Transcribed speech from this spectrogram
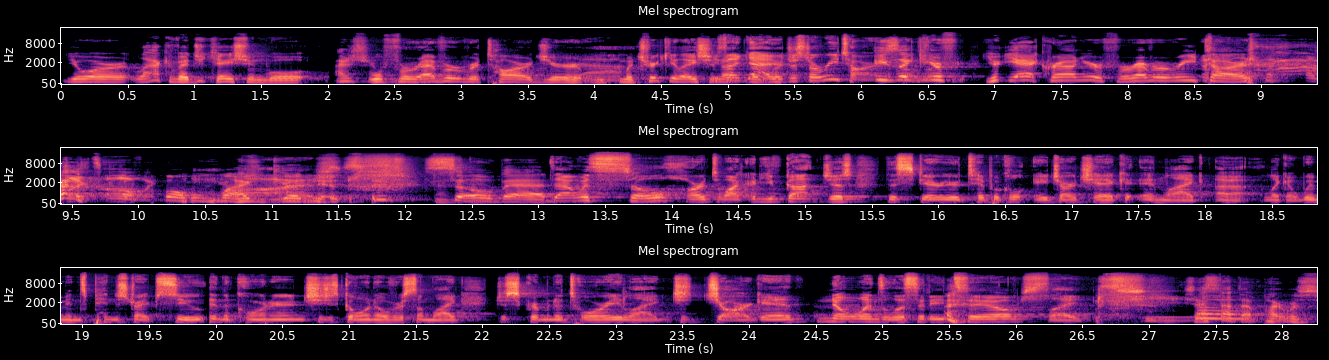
your lack of education will I just will forever retard your Yeah. matriculation. He's up like, the yeah, br- you're just a retard. He's like, you're, you're, yeah, Crowne, you're a forever retard. I was like, oh my oh my Gosh. goodness. so bad. That was so hard to watch, and you've got just the stereotypical HR chick in like a like a women's pinstripe suit in the corner, and she's just going over some like discriminatory like just jargon no one's listening to. I'm just like, jeez. I thought that part was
